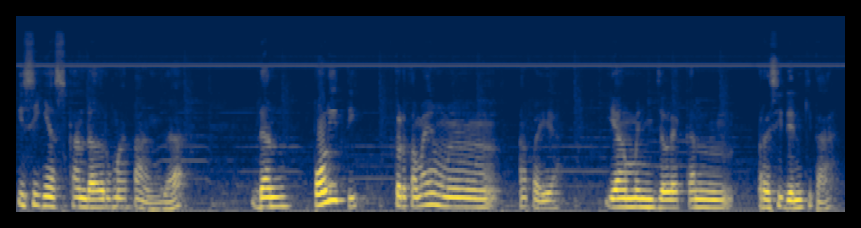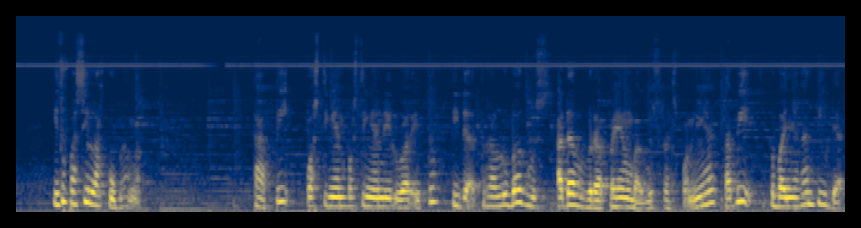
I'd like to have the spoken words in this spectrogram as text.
isinya skandal rumah tangga dan politik, terutama yang me, apa ya, yang menjelekkan presiden kita, itu pasti laku banget. Tapi postingan-postingan di luar itu tidak terlalu bagus. Ada beberapa yang bagus responnya, tapi kebanyakan tidak.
